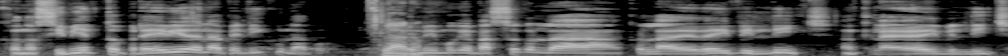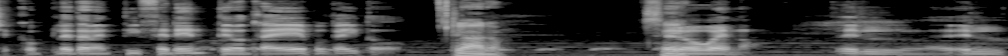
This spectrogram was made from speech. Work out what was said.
conocimiento previo de la película. po. Claro. Lo mismo que pasó con la, con la de David Lynch, aunque la de David Lynch es completamente diferente, otra época y todo. Claro. Sí. Pero bueno, el, el-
